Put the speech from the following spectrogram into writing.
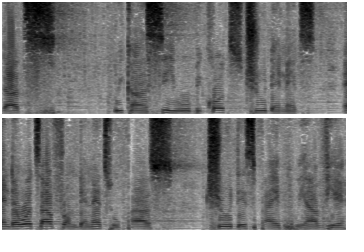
that we can see will be caught through the net. And the water from the net will pass through this pipe we have here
